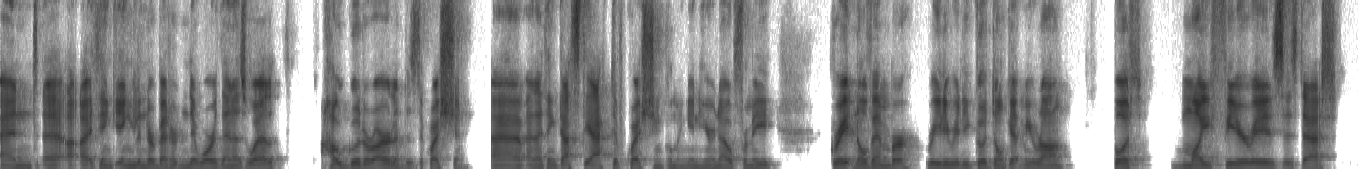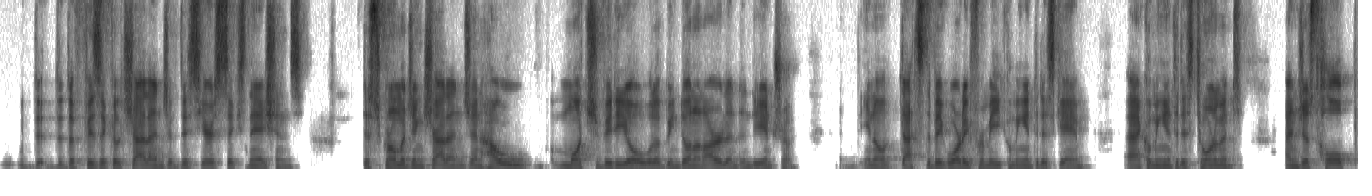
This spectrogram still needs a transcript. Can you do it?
and uh, I think England are better than they were then as well. How good are Ireland is the question, uh, and I think that's the active question coming in here now for me. Great November, really, really good. Don't get me wrong, but my fear is is that the, the, the physical challenge of this year's Six Nations, the scrummaging challenge, and how much video will have been done on Ireland in the interim. You know, that's the big worry for me coming into this game, uh, coming into this tournament, and just hope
